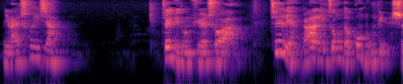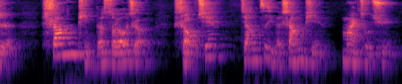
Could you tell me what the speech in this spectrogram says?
你来说一下。这位女同学说啊，这两个案例中的共同点是，商品的所有者首先将自己的商品卖出去，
